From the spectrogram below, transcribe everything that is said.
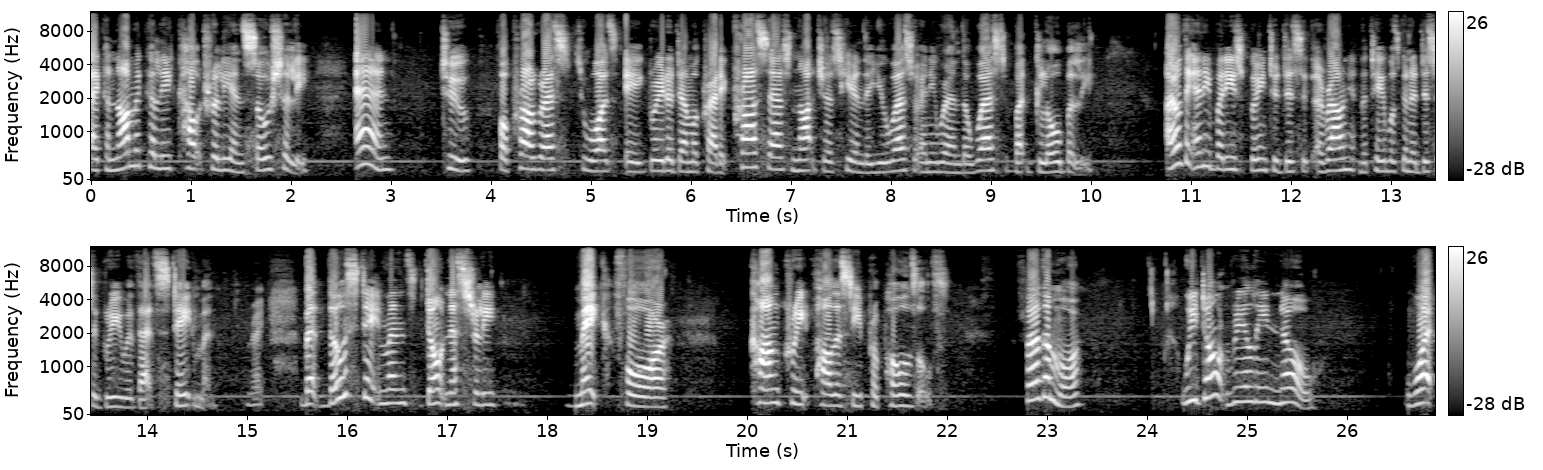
economically, culturally, and socially, and to for progress towards a greater democratic process, not just here in the U.S. or anywhere in the West, but globally. I don't think anybody's going to dis- around the table is going to disagree with that statement, right? But those statements don't necessarily make for concrete policy proposals. Furthermore, we don't really know what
